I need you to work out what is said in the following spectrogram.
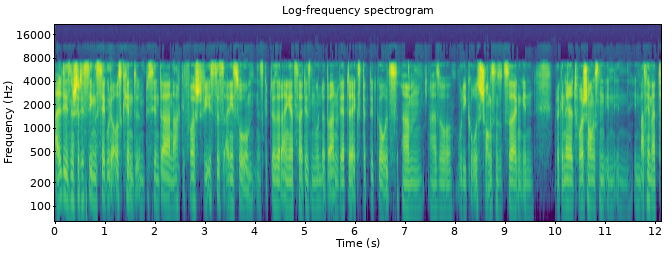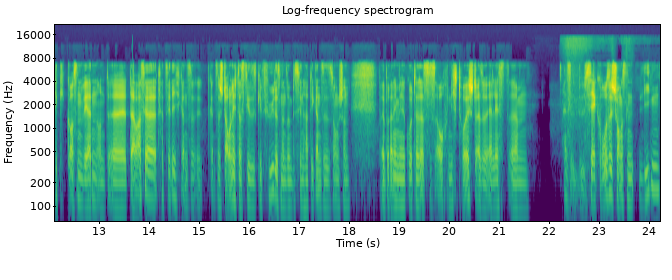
all diesen Statistiken sehr gut auskennt, ein bisschen da nachgeforscht, wie ist das eigentlich so? Es gibt ja seit einiger Zeit diesen wunderbaren Wert der Expected Goals, ähm, also wo die Großchancen sozusagen in, oder generell Torchancen in, in, in Mathematik gegossen werden. Und äh, da war es ja tatsächlich ganz, ganz erstaunlich, dass dieses Gefühl, das man so ein bisschen hat, die ganze Saison schon bei Branimir Gutta, dass es auch nicht täuscht. Also er lässt ähm, also sehr große Chancen liegen,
